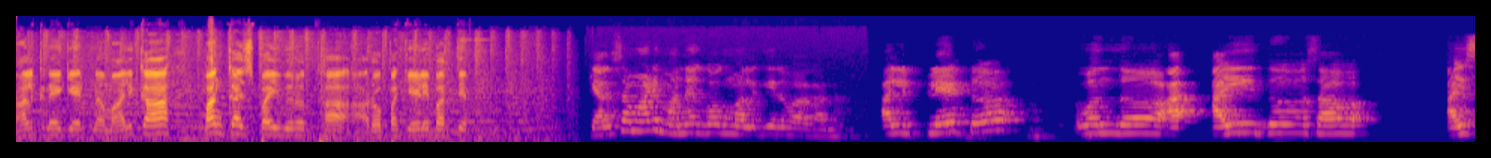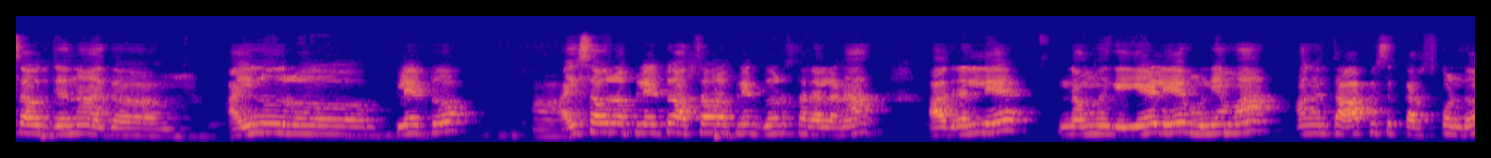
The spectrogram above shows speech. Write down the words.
ನಾಲ್ಕನೇ ಗೇಟ್ನ ಮಾಲೀಕ ಪಂಕಜ್ ಪೈ ವಿರುದ್ಧ ಆರೋಪ ಕೇಳಿ ಬರ್ತಿದೆ. ಕೆಲಸ ಮಾಡಿ ಮನೆಗೆ ಹೋಗಿ ಮಲಗಿರುವಾಗ ಅಲ್ಲಿ ಪ್ಲೇಟ್ ಒಂದು ಐದು ಸಾವ, ಐದು ಸಾವಿರ ಜನ ಇದು ಐನೂರು ಪ್ಲೇಟು ಐದು ಸಾವಿರ ಪ್ಲೇಟು, ಹತ್ತು ಸಾವಿರ ಪ್ಲೇಟ್ ಜೋಡಿಸ್ತಾರಲ್ಲಣ್ಣ. ಅದರಲ್ಲಿ ನಮಗೆ ಹೇಳಿ, ಮುನಿಯಮ್ಮ, ಹಂಗಂತ ಆಫೀಸಿಗೆ ಕರೆಸ್ಕೊಂಡು,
